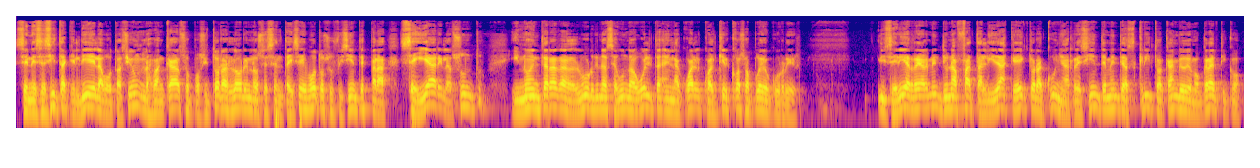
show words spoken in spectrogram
Se necesita que el día de la votación las bancadas opositoras logren los 66 votos suficientes para sellar el asunto y no entrar al albur de una segunda vuelta en la cual cualquier cosa puede ocurrir. Y sería realmente una fatalidad que Héctor Acuña, recientemente adscrito a Cambio Democrático,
